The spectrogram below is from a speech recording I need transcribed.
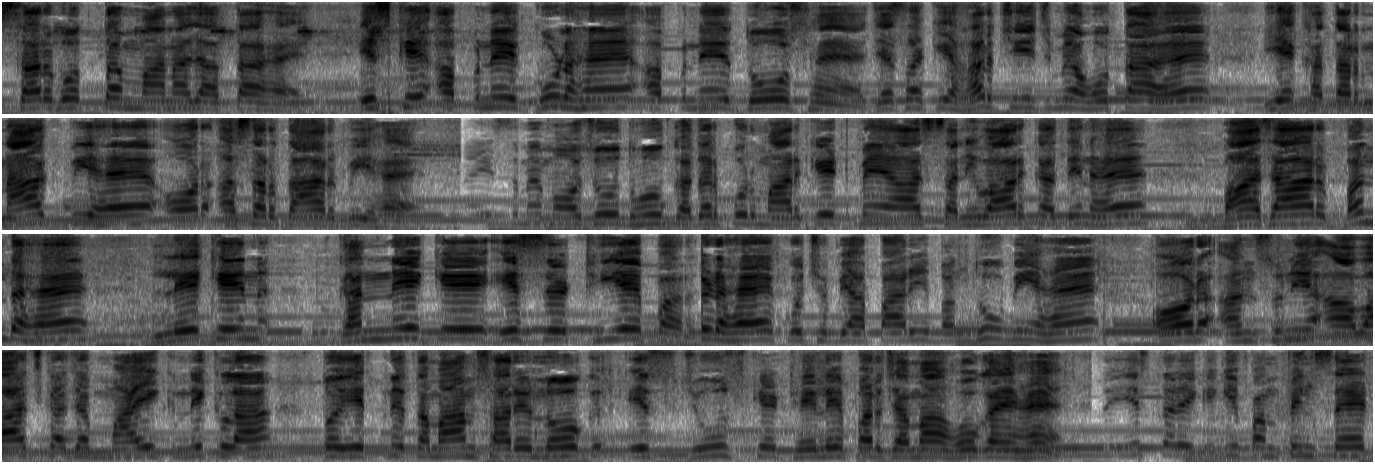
सर्वोत्तम माना जाता है। इसके अपने गुण हैं, अपने दोष हैं। जैसा कि हर चीज़ में होता है, ये खतरनाक भी है और असरदार भी है। मैं इस समय मौजूद हूँ, गदरपुर मार्केट में। आज शनिवार का दिन है, बाज़ार बंद है, लेकिन गन्ने के इस ठिए पर भीड़ है, कुछ व्यापारी बंधु भी हैं और अनसुनी आवाज़ का जब माइक निकला तो इतने तमाम सारे लोग इस जूस के ठेले पर जमा हो गए हैं। तो इस तरीके की पंपिंग सेट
